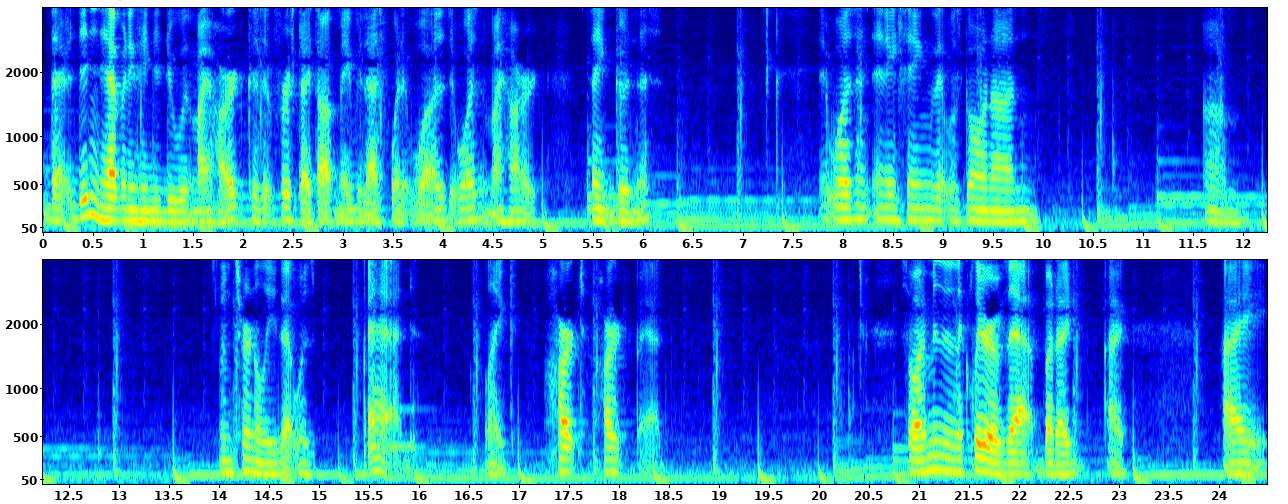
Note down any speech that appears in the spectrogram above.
that didn't have anything to do with my heart, because at first I thought maybe that's what it was. It wasn't my heart, thank goodness. It wasn't anything that was going on um, internally that was bad, like heart, heart bad. So I'm in the clear of that, but I, I, I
